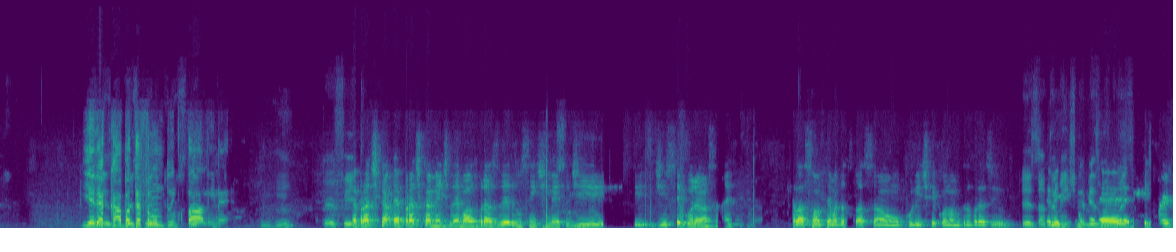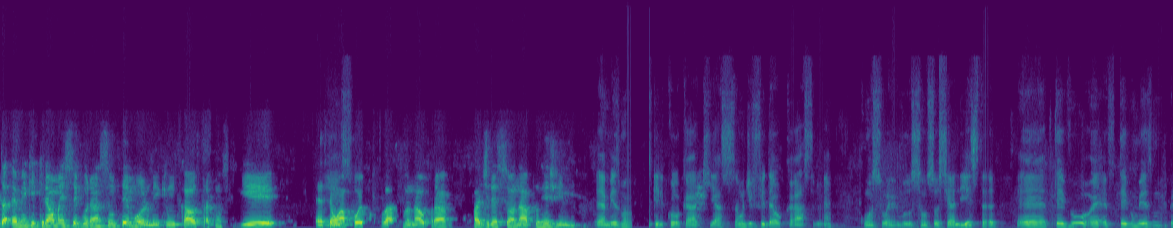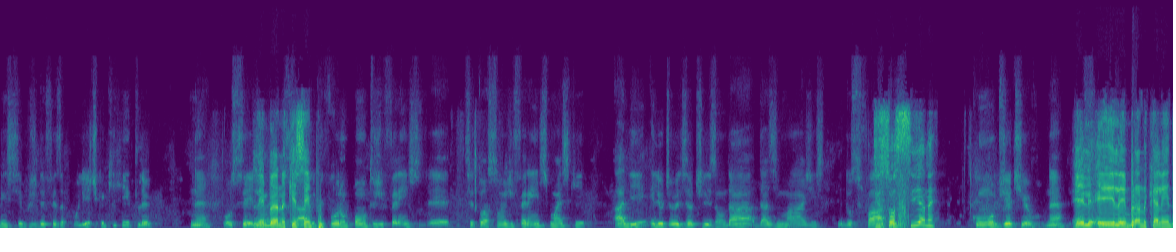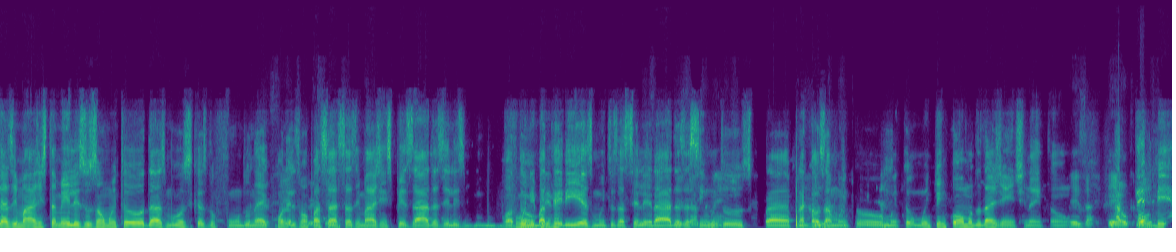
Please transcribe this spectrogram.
e é ele acaba até falando do Stalin, né? Uhum. Perfeito. É, pratica, é praticamente levar os brasileiros um sentimento de, de insegurança, né? Em relação ao tema da situação política e econômica do Brasil. Exatamente, é, meio, é a mesma é, coisa. É meio, que criar uma insegurança e um temor, meio que um caos para conseguir é, ter Isso. um apoio populacional para direcionar para o regime. É a mesma coisa que ele colocar aqui, a ação de Fidel Castro, né? Com a sua revolução socialista, é, teve, o, é, teve o mesmo princípio de defesa política que Hitler, né? Ou seja, lembrando que sempre que foram pontos diferentes, é, situações diferentes, mas que ali eles utilizam da, das imagens e dos fatos. Dissocia, né? Com um objetivo, né? Ele, e lembrando que além das imagens também eles usam muito das músicas no fundo, né? Perfeito, Quando eles vão perfeito. passar essas imagens pesadas, eles botam Fúnebre, né? baterias né? muito aceleradas, assim, Exatamente. assim, muitos para uhum. causar muito, muito, muito incômodo da gente, né? Então, Exato. É Até mesmo.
